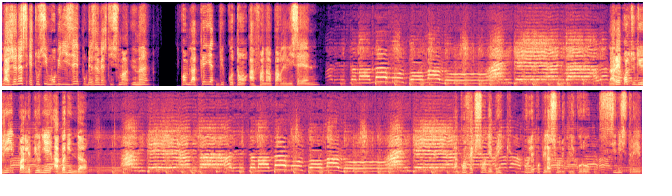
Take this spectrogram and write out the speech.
La jeunesse est aussi mobilisée pour des investissements humains, comme la cueillette du coton à Fana par les lycéennes, la récolte du riz par les pionniers à Baginda, la confection des briques pour les populations du Kulikoro sinistrées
